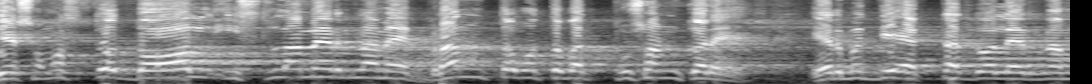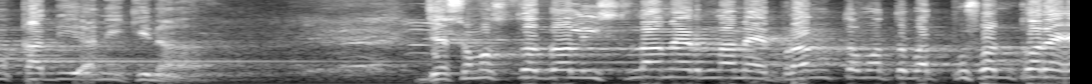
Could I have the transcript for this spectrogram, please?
যে সমস্ত দল ইসলামের নামে ভ্রান্ত মতবাদ পোষণ করে, এর মধ্যে একটা দলের নাম কাদিয়ানি কিনা? যে সমস্ত দল ইসলামের নামে ভ্রান্ত মতবাদ পোষণ করে,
